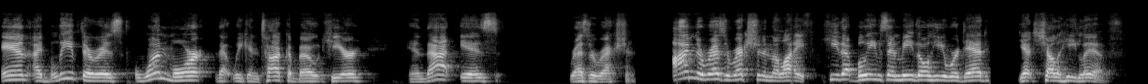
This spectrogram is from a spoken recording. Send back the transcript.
And I believe there is one more that we can talk about here, and that is resurrection. I'm the resurrection and the life. He that believes in me, though he were dead, yet shall he live.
